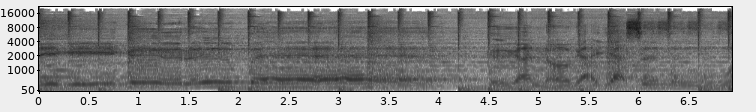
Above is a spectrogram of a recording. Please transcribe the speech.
diri gerepe Kerana rakyat semua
